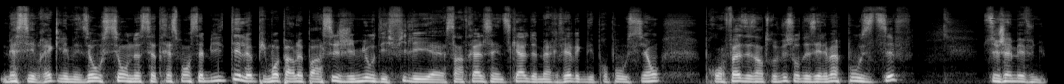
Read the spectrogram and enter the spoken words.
Mais c'est vrai que les médias aussi, on a cette responsabilité-là. Puis moi, par le passé, j'ai mis au défi les euh, centrales syndicales de m'arriver avec des propositions pour qu'on fasse des entrevues sur des éléments positifs c'est jamais venu.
